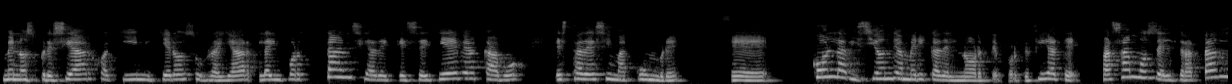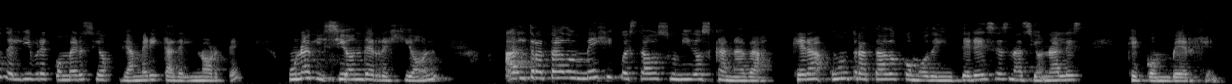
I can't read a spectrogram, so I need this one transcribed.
menospreciar, Joaquín, y quiero subrayar la importancia de que se lleve a cabo esta décima cumbre eh, con la visión de América del Norte, porque fíjate, pasamos del Tratado de Libre Comercio de América del Norte, una visión de región, al Tratado México-Estados Unidos-Canadá, que era un tratado como de intereses nacionales que convergen.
